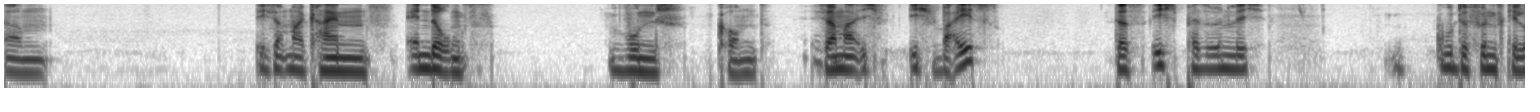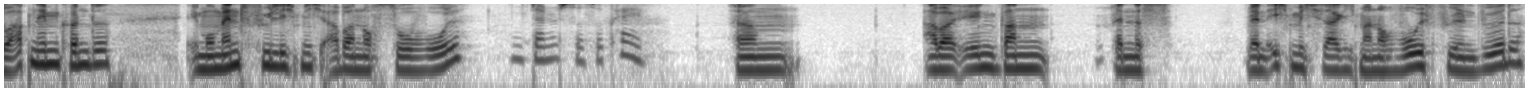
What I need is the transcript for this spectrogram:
ähm, ich sag mal, kein Änderungswunsch kommt. Ich sag mal, ich, ich weiß, dass ich persönlich gute fünf Kilo abnehmen könnte. Im Moment fühle ich mich aber noch so wohl. Dann ist das okay. Ähm, aber irgendwann, wenn es, wenn ich mich, sage ich mal, noch wohlfühlen würde,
